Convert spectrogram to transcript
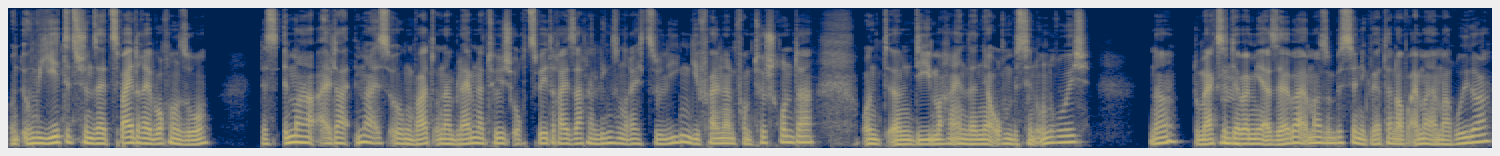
Und irgendwie geht es schon seit zwei, drei Wochen so, dass immer, Alter, immer ist irgendwas und dann bleiben natürlich auch zwei, drei Sachen links und rechts so liegen, die fallen dann vom Tisch runter und ähm, die machen einen dann ja auch ein bisschen unruhig. Ne? Du merkst es Mhm. ja bei mir selber immer so ein bisschen. Ich werde dann auf einmal immer ruhiger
